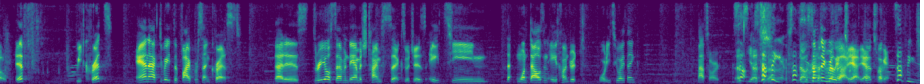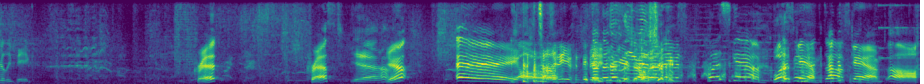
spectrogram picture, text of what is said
Oh, if we crit and activate the 5% crest, that is 307 damage times 6, which is 18, 1,842, I think? That's hard. So- yes, something, something, No, Something really, that's high, right, yeah, yeah. that's right. Something really big. Crit. Crest. Yeah. Yeah. Hey! Oh. Doesn't even It doesn't beat. even it. Doesn't even- What a scam! What a scam! I've been scammed. Oh.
